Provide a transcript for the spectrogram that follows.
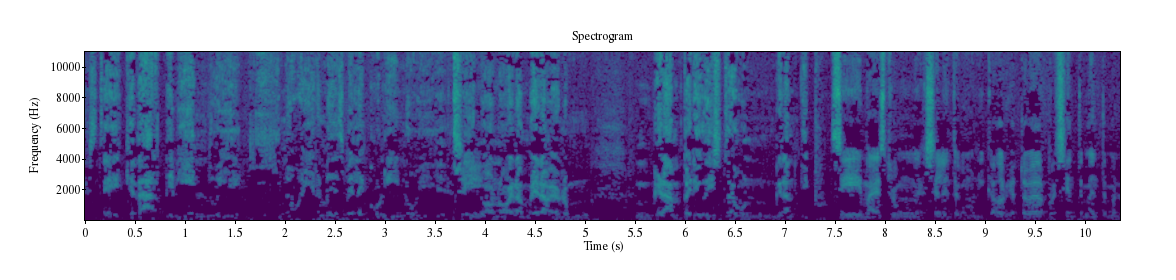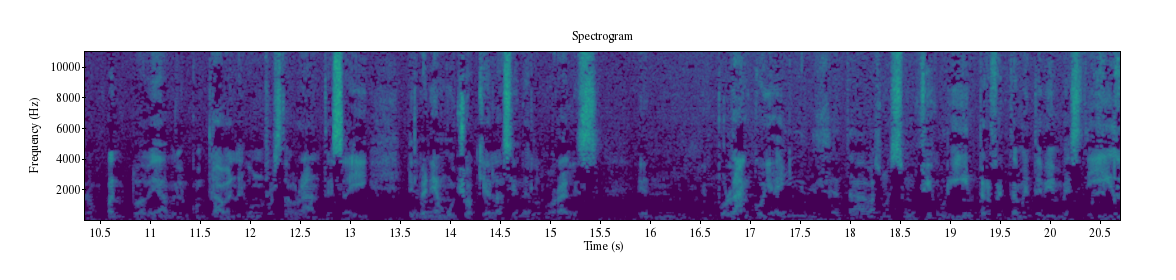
Este, quedarte viendo y, no, ya me desvelé con. Y, sí, no, no, era, era, un, gran periodista, un gran tipo. Sí, maestro, un excelente comunicador. Yo todavía recientemente, me lo, bueno, todavía me lo encontraba en algunos restaurantes ahí. Él venía mucho aquí a la Hacienda de los Morales, en, Polanco, y ahí sentaba, es un figurín perfectamente bien vestido,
